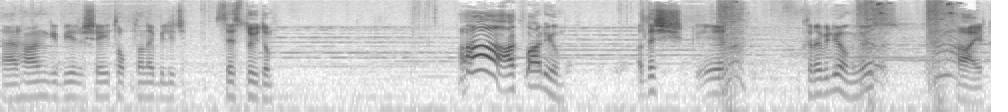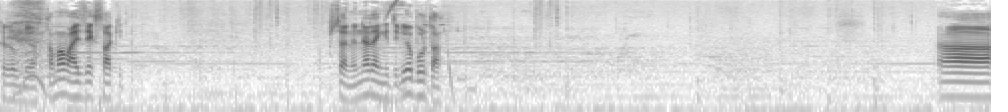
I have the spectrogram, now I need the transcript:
Herhangi bir şey toplanabilecek... Ses duydum. Aa, akvaryum. Ateş... e, kırabiliyor muyuz? Hayır, kırılmıyor. Tamam Isaac sakin. Saniye, nereden gidiliyor? Buradan. Aa,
